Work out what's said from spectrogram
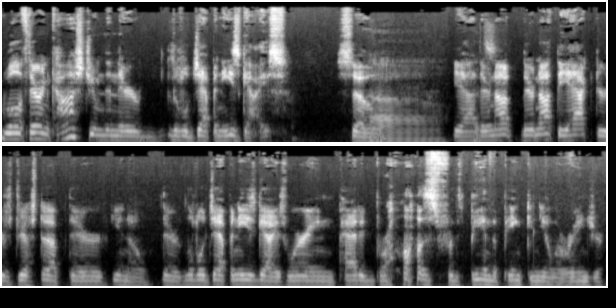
Well, if they're in costume, then they're little Japanese guys. So uh, yeah, they're not they're not the actors dressed up. They're you know they're little Japanese guys wearing padded bras for being the pink and yellow ranger.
